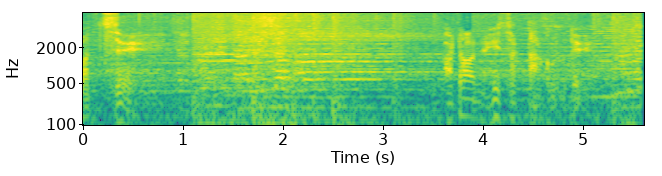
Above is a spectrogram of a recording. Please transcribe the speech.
पथ से हटा नहीं सकता, गुरुदेव।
